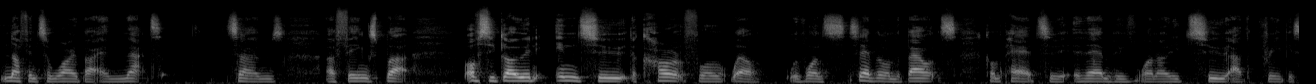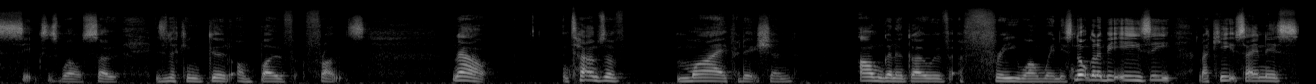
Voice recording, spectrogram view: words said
nothing to worry about in that terms of things. But obviously going into the current form, well, we've won seven on the bounce compared to them who've won only two out of the previous six as well. So it's looking good on both fronts. Now, in terms of my prediction, I'm going to go with a 3 1 win. It's not going to be easy, and I keep saying this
